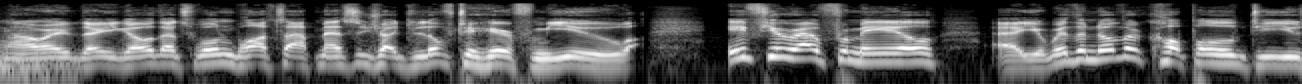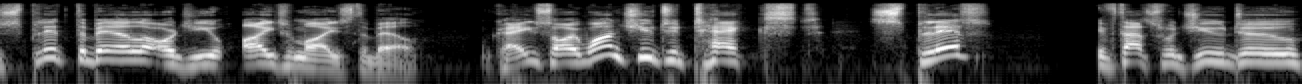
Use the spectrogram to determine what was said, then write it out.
All right, there you go. That's one WhatsApp message. I'd love to hear from you. If you're out for meal, uh, you're with another couple, do you split the bill or do you itemise the bill? Okay, so I want you to text split, if that's what you do,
